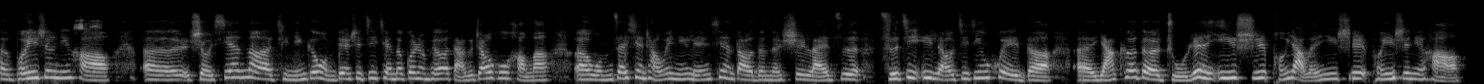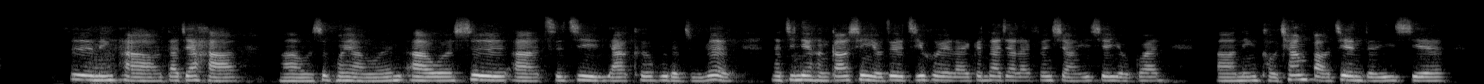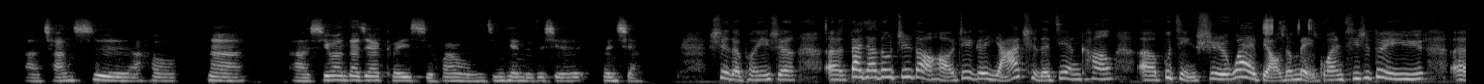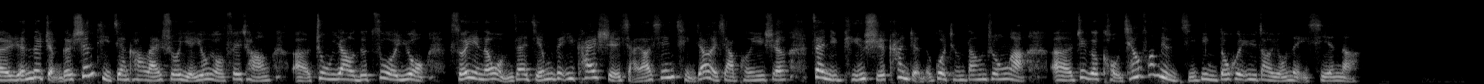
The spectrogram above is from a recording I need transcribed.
呃，彭医生您好，呃，首先呢，请您跟我们电视机前的观众朋友打个招呼好吗？呃，我们在现场为您连线到的呢是来自慈济医疗基金会的呃牙科的主任医师彭雅文医师，彭医师您好。是您好，大家好啊，我是彭雅文啊，我是啊慈济牙科部的主任。那今天很高兴有这个机会来跟大家来分享一些有关啊您口腔保健的一些。啊，尝试，然后那啊，希望大家可以喜欢我们今天的这些分享。是的，彭医生，呃，大家都知道哈，这个牙齿的健康，呃，不仅是外表的美观，其实对于呃人的整个身体健康来说，也拥有非常呃重要的作用。所以呢，我们在节目的一开始，想要先请教一下彭医生，在你平时看诊的过程当中啊，呃，这个口腔方面的疾病都会遇到有哪些呢？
